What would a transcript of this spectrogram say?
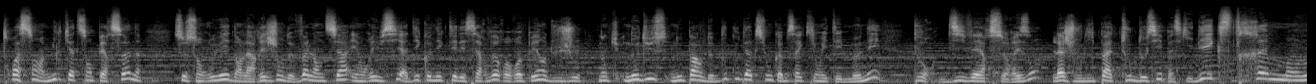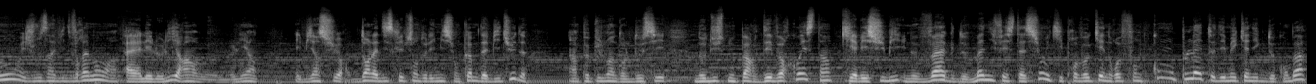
300 à 1400 personnes se sont ruées dans la région de Valencia et ont réussi à déconnecter les serveurs européens du jeu. Donc Nodus nous parle de beaucoup d'actions comme ça qui ont été menées pour diverses raisons. Là je vous lis pas tout le dossier parce qu'il est extrêmement long et je vous invite vraiment à aller le lire, hein, le lien est bien sûr dans la description de l'émission comme d'habitude. Un peu plus loin dans le dossier, Nodus nous parle d'EverQuest, hein, qui avait subi une vague de manifestations et qui provoquait une refonte complète des mécaniques de combat,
